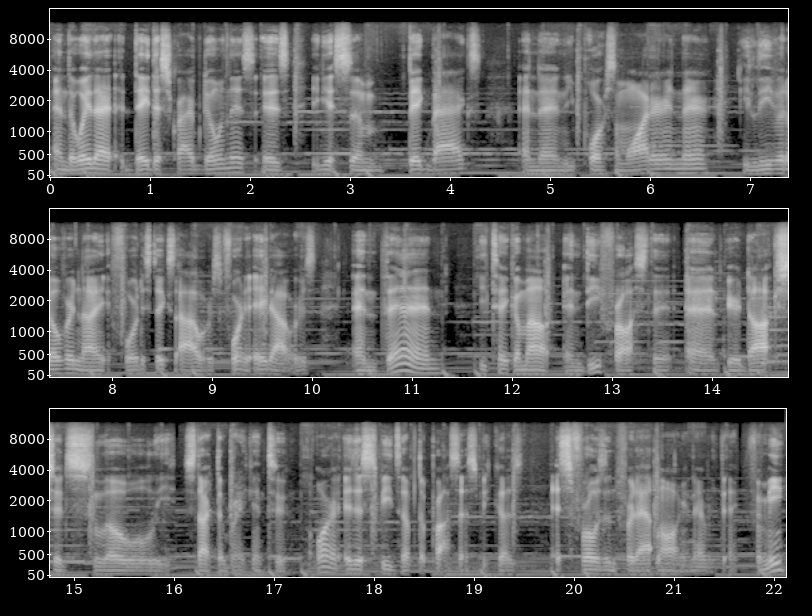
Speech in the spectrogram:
And the way that they describe doing this is you get some big bags and then you pour some water in there, you leave it overnight, four to six hours, four to eight hours, and then you take them out and defrost it and your dock should slowly start to break into or it just speeds up the process because it's frozen for that long and everything. For me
